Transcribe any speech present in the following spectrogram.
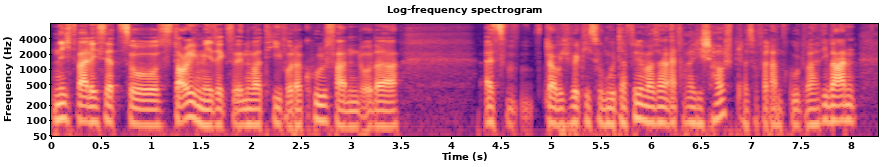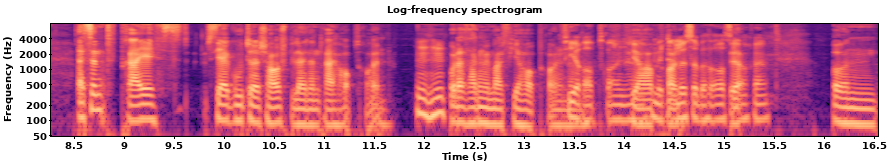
Nicht, weil ich es jetzt so storymäßig so innovativ oder cool fand oder es, glaube ich, wirklich so ein guter Film war, sondern einfach, weil die Schauspieler so verdammt gut waren. Die waren, es sind drei sehr gute Schauspieler in den drei Hauptrollen. Mhm. Oder sagen wir mal vier Hauptrollen. Vier? Hauptrollen, Vier ja, mit Hauptrollen. Elizabeth Olsen ja. Und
